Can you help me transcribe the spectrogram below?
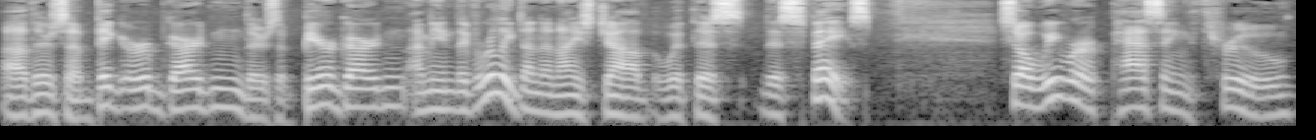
Uh, there's a big herb garden. There's a beer garden. I mean, they've really done a nice job with this this space. So we were passing through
